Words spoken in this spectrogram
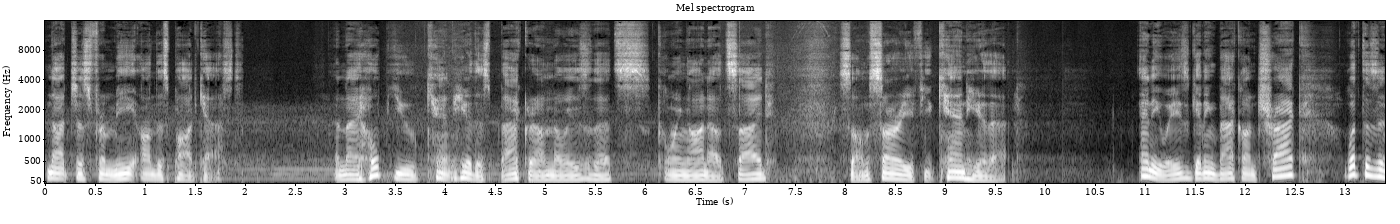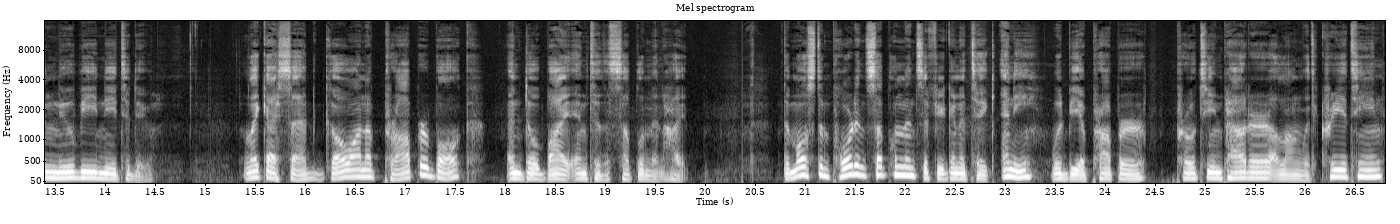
not just from me on this podcast and I hope you can't hear this background noise that's going on outside, so I'm sorry if you can hear that. Anyways, getting back on track, what does a newbie need to do? Like I said, go on a proper bulk and don't buy into the supplement hype. The most important supplements, if you're going to take any, would be a proper protein powder along with creatine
